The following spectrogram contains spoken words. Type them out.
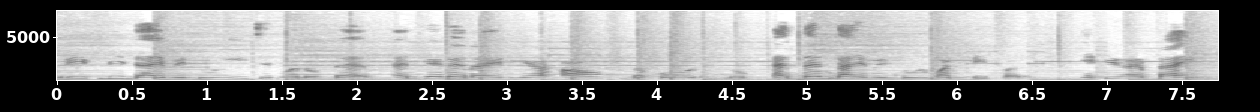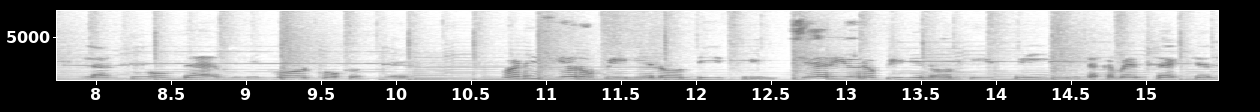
briefly dive into each one of them and get an idea how the code looks and then dive into one deeper. If you have time, learn two of them in more focused way. What is your opinion on these three? Share your opinion on these three in the comment section.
